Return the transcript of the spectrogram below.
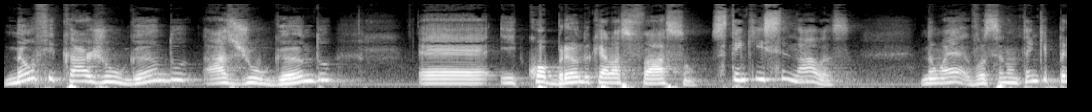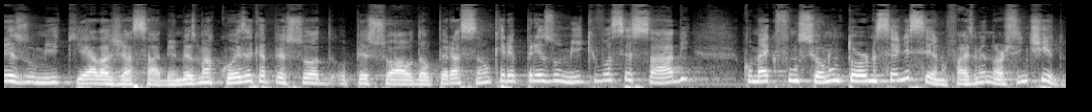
Não ficar julgando, as julgando é, e cobrando que elas façam. Você tem que ensiná-las não é, você não tem que presumir que ela já sabe. É a mesma coisa que a pessoa, o pessoal da operação querer presumir que você sabe como é que funciona um torno CNC. Não faz o menor sentido.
